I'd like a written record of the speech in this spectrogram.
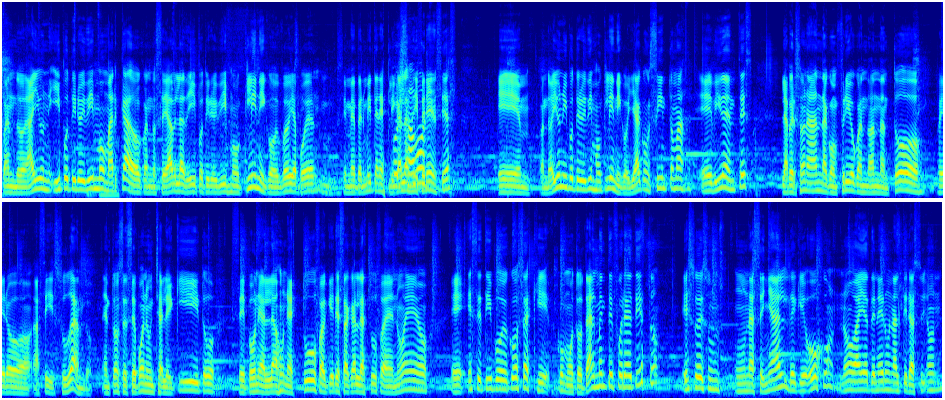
cuando hay un hipotiroidismo marcado, cuando se habla de hipotiroidismo clínico, voy a poder, si me permiten explicar Por las favor. diferencias. eh, cuando hay un hipotiroidismo clínico ya con síntomas evidentes, la persona anda con frío cuando andan todos, pero así, sudando. Entonces se pone un chalequito, se pone al lado una estufa, quiere sacar la estufa de nuevo. eh, ese tipo de cosas que como totalmente fuera de tiesto, eso es un- una señal de que, ojo, no vaya a tener una alteración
